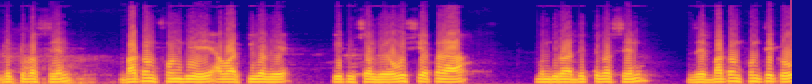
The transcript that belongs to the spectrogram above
দেখতে পাচ্ছেন বাটন ফোন দিয়ে আবার কীভাবে ইউটিউব চলবে। অবশ্যই আপনারা বন্ধুরা দেখতে পাচ্ছেন যে বাটন ফোন থেকেও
